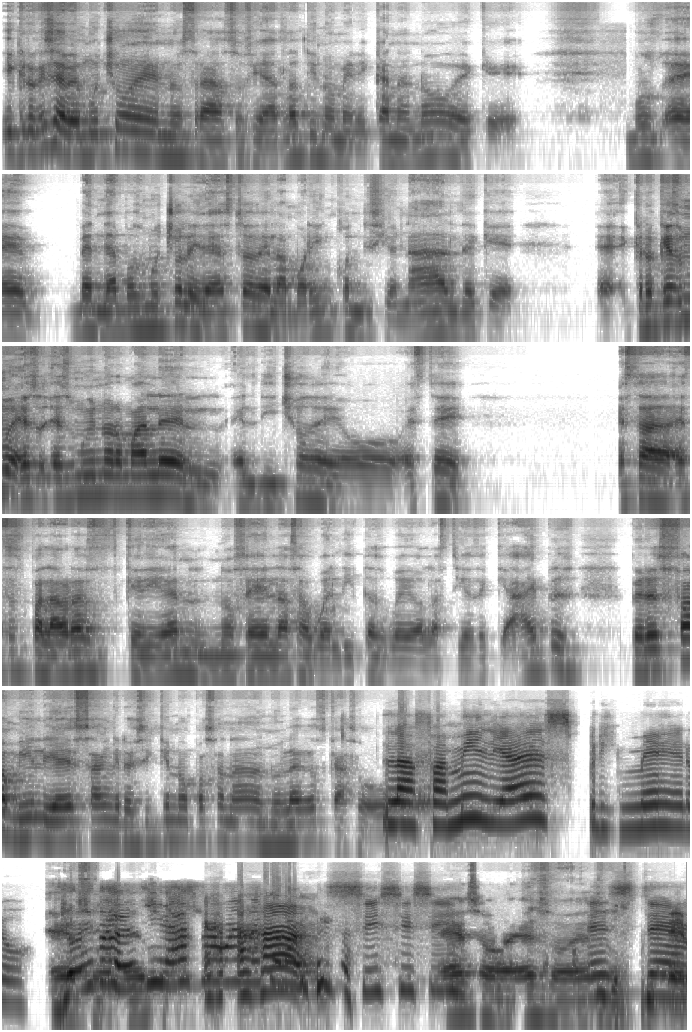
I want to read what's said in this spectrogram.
y creo que se ve mucho en nuestra sociedad latinoamericana, ¿no? De que bus- eh, vendemos mucho la idea esto del amor incondicional, de que eh, creo que es muy, es, es muy normal el, el dicho de, o este, esta, estas palabras que digan, no sé, las abuelitas, güey, o las tías de que, ay, pues, pero es familia, es sangre, así que no pasa nada, no le hagas caso. La familia es primero. Yo iba a decir eso, eso, güey. Ajá, sí, sí, sí. eso, eso, eso. Este,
